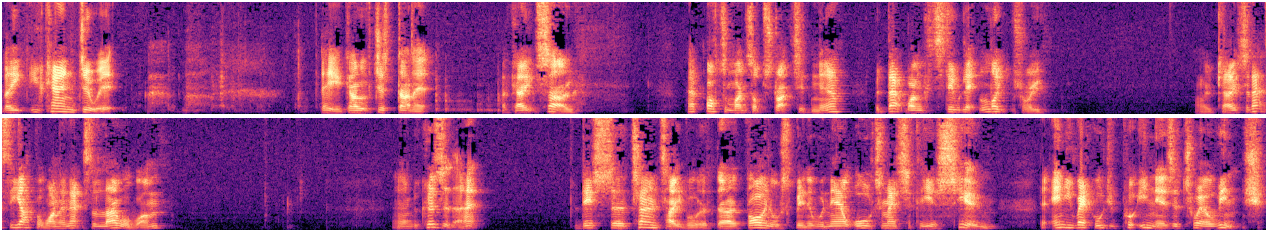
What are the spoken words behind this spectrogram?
like, you can do it. There you go, we've just done it. Okay, so that bottom one's obstructed now, but that one can still let light through. Okay, so that's the upper one and that's the lower one. And because of that, this uh, turntable, uh, vinyl spinner, will now automatically assume that any record you put in there is a 12 inch.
